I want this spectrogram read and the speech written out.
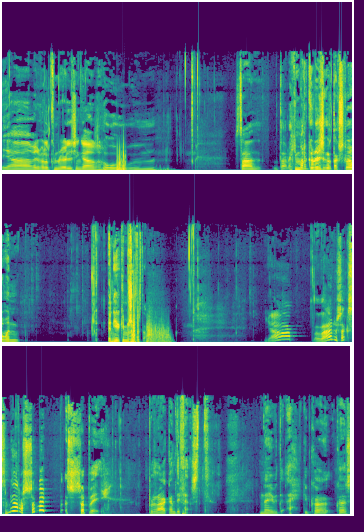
Já, við erum velkomnir auðlýsingar og um, það, það er ekki margar auðlýsingar á dagskrá en en ég er ekki með svo fyrsta. Já, það eru sex miðar á Subway. Subway Brakandi fest. Nei, ég veit ekki hvað hva er,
